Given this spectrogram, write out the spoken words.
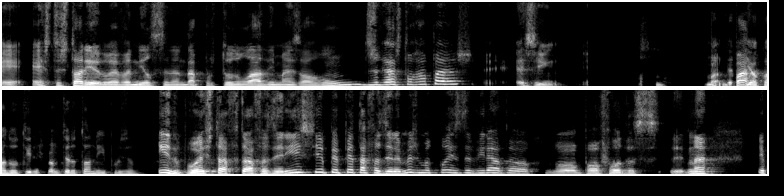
é- esta história do Evan Nilsson andar por todo lado e mais algum desgasta o rapaz. É Assim, pá. pior quando o tiras para meter o Tony, por exemplo. E depois está, está a fazer isso e o PP está a fazer a mesma coisa virado ao, ao, para o foda-se. Não, é? E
